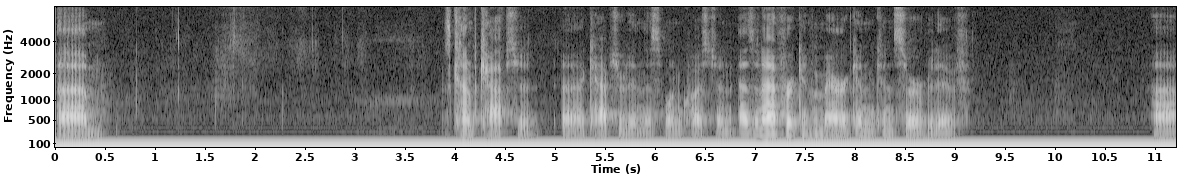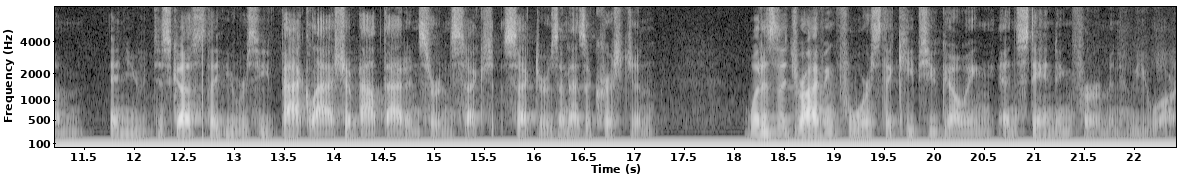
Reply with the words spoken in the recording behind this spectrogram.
Um, it's kind of captured uh, captured in this one question. As an African American conservative, um, and you discussed that you receive backlash about that in certain sec- sectors. And as a Christian, what is the driving force that keeps you going and standing firm in who you are?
